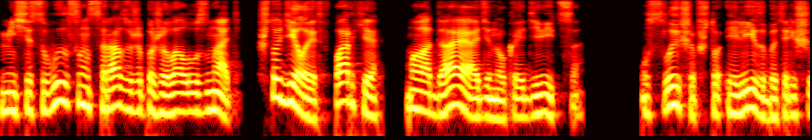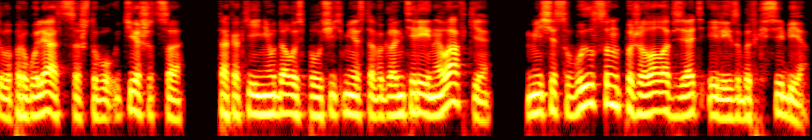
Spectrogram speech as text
миссис Уилсон сразу же пожелала узнать, что делает в парке молодая одинокая девица. Услышав, что Элизабет решила прогуляться, чтобы утешиться, так как ей не удалось получить место в галантерейной лавке, миссис Уилсон пожелала взять Элизабет к себе.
